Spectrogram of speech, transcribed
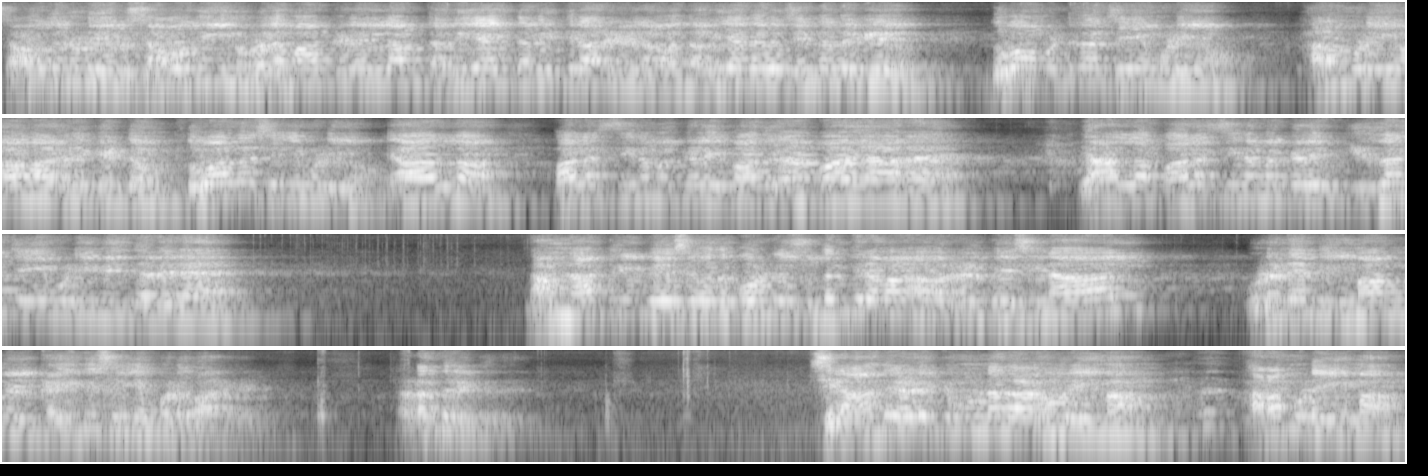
சவுதியினுடைய ஒரு சவுதியின் உலமாக்கள் எல்லாம் தவியாய் தவிக்கிறார்கள். அவன் தவியா தவிச்சு என்னதுக்கு துவா மட்டும்தான் செய்ய முடியும். அறமுடைய இமாமாக இருக்கட்டும். துவா தான் செய்ய முடியும். யா பாலஸ்தீன மக்களை பாதுகாப்பாயாக. யா பாலஸ்தீன மக்களை இதுதான் செய்ய முடியுமே தவிர நம் நாட்டில் பேசுவது போன்று சுதந்திரமாக அவர்கள் பேசினால் உடனே இந்த இமாம்கள் கைது செய்யப்படுவார்கள். நடந்திருக்குது. சில ஆண்டுகளுக்கு முன்னதாக ஒரு இமாம் அறமுடைய இமாம்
